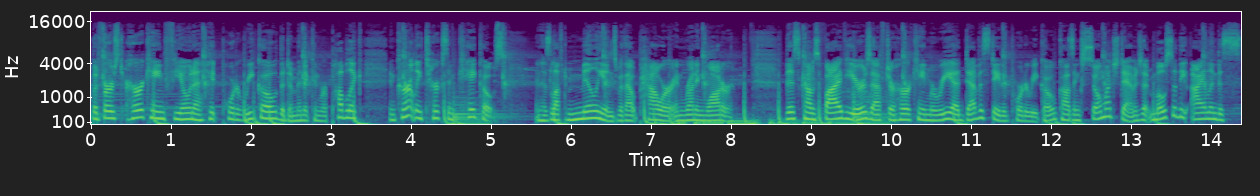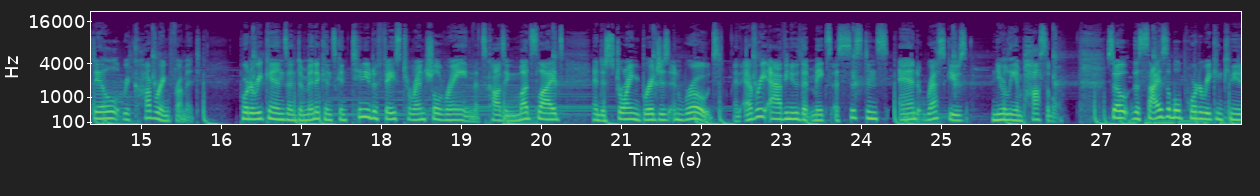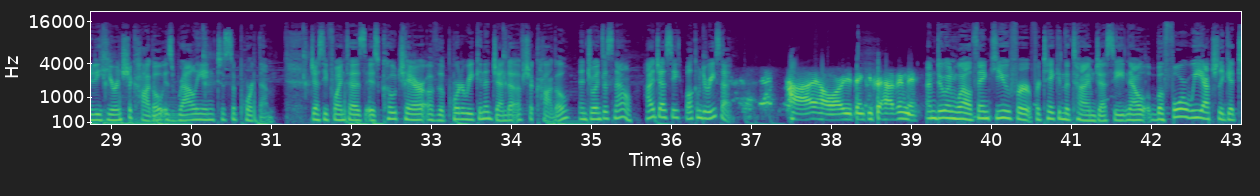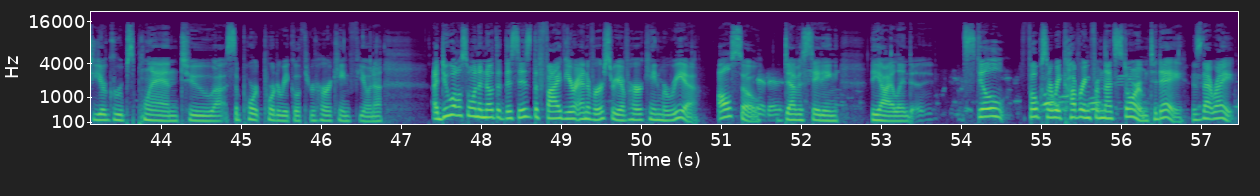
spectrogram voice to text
But first, Hurricane Fiona hit Puerto Rico, the Dominican Republic, and currently Turks and Caicos, and has left millions without power and running water. This comes five years after Hurricane Maria devastated Puerto Rico, causing so much damage that most of the island is still recovering from it. Puerto Ricans and Dominicans continue to face torrential rain that's causing mudslides and destroying bridges and roads, and every avenue that makes assistance and rescues nearly impossible. So, the sizable Puerto Rican community here in Chicago is rallying to support them. Jessie Fuentes is co chair of the Puerto Rican Agenda of Chicago and joins us now. Hi, Jessie. Welcome to Reset. Hi, how are you? Thank you for having me. I'm doing well. Thank you for, for taking the time, Jessie. Now, before we actually get to your group's plan to uh, support Puerto Rico through Hurricane Fiona, I do also want to note that this is the five year anniversary of Hurricane Maria, also devastating the island. Still, folks are recovering from that storm today. Is that right?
